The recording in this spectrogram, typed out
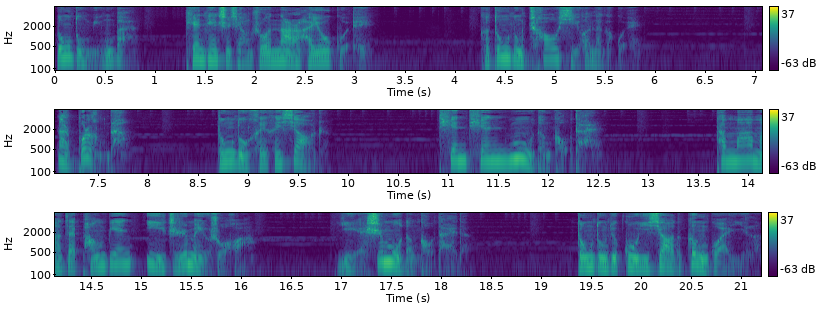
东东明白，天天是想说那儿还有鬼，可东东超喜欢那个鬼。那儿不冷的，东东嘿嘿笑着。天天目瞪口呆，他妈妈在旁边一直没有说话，也是目瞪口呆的。东东就故意笑得更怪异了。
